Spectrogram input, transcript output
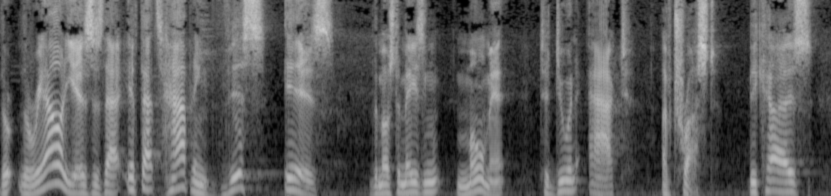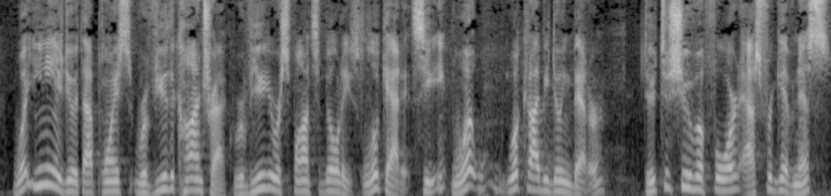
The, the reality is, is that if that's happening, this is the most amazing moment to do an act of trust because what you need to do at that point is review the contract, review your responsibilities, look at it, see what what could I be doing better, do teshuva for it, ask forgiveness,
